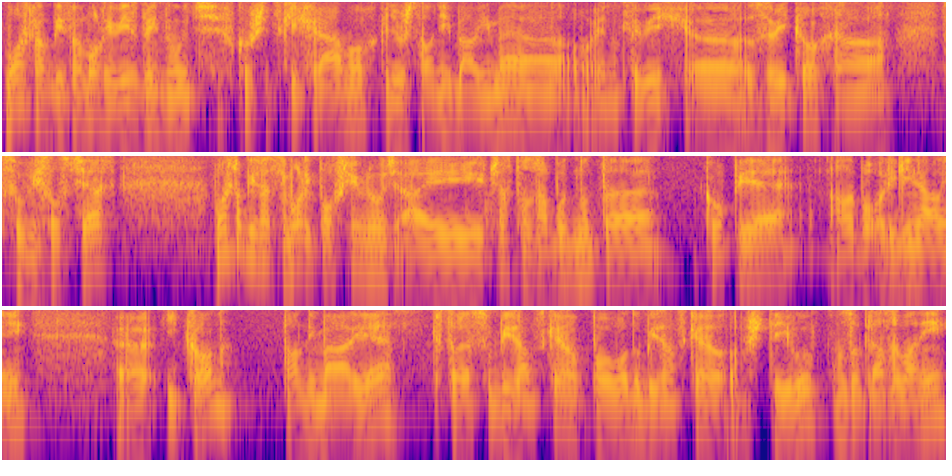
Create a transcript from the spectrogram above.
Možno by sme mohli vyzdvihnúť v košických chrámoch, keď už sa o nich bavíme a o jednotlivých e, zvykoch a súvislostiach. Možno by sme si mohli povšimnúť aj často zabudnuté kopie alebo originály e, ikon Panny Márie, ktoré sú byzantského pôvodu, byzantského štýlu zobrazovaní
